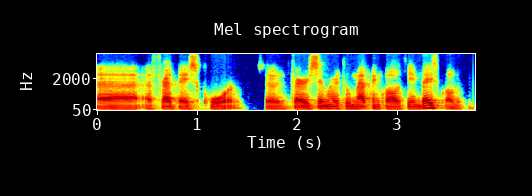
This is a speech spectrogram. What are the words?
uh, a Phred-based score. So very similar to mapping quality and base quality.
